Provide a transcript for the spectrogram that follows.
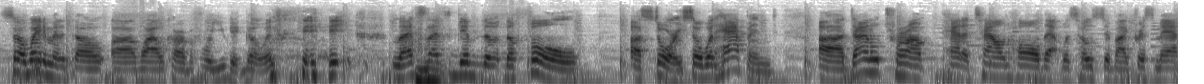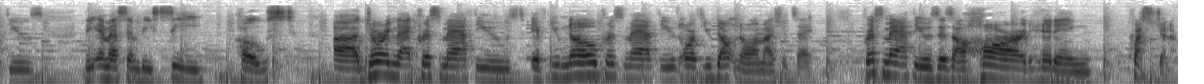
So wait a minute though, uh, Wildcard, before you get going, let's let's give the the full uh, story. So what happened? Uh, Donald Trump had a town hall that was hosted by Chris Matthews, the MSNBC host. Uh, during that, Chris Matthews, if you know Chris Matthews, or if you don't know him, I should say, Chris Matthews is a hard hitting questioner.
